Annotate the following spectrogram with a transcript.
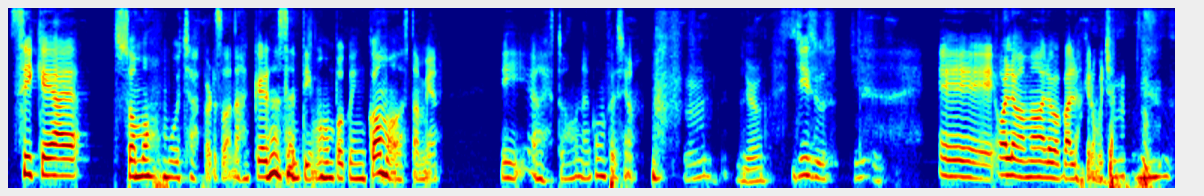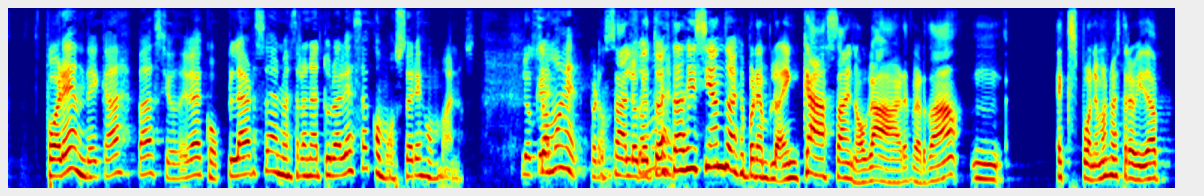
sí que hay- somos muchas personas que nos sentimos un poco incómodos también. Y ah, esto es una confesión. Jesus. Eh, hola mamá, hola papá, los quiero mucho. Por ende, cada espacio debe acoplarse a nuestra naturaleza como seres humanos. Lo que, Somos el, o perdón, sea, lo que tú el- estás diciendo es que, por ejemplo, en casa, en hogar, ¿verdad? Mm, exponemos nuestra vida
